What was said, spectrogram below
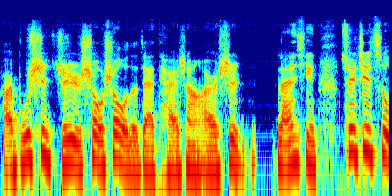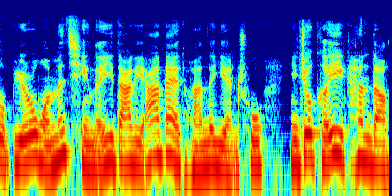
而不是只是瘦瘦的在台上，而是男性。所以这次，比如我们请的意大利阿黛团的演出，你就可以看到。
